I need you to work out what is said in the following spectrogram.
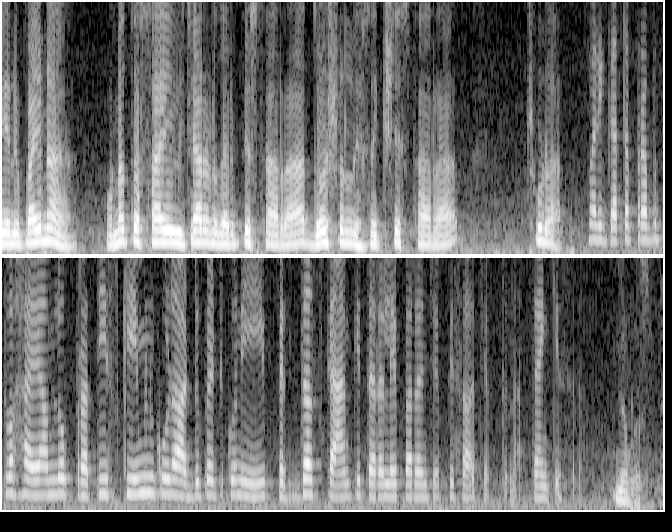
దీనిపైన ఉన్నత స్థాయి విచారణ జరిపిస్తారా? దోషుల్ని శిక్షిస్తారా? చూడాలి మరి గత ప్రభుత్వ హయాంలో ప్రతి స్కీమ్ను కూడా అడ్డు పెట్టుకుని పెద్ద స్కామ్కి తెరలేపారని చెప్పి సార్ చెప్తున్నారు థ్యాంక్ యూ సార్. నమస్తే.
